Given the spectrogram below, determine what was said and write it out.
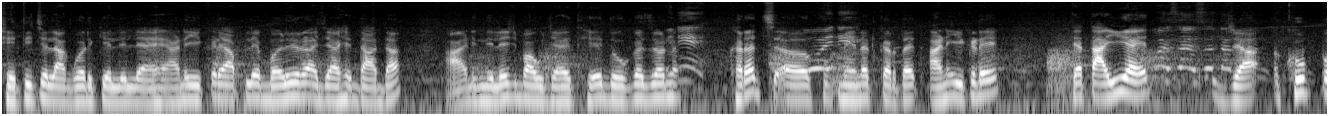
शेतीची लागवड केलेली आहे. आणि इकडे आपले बळीराजा आहे दादा आणि निलेश भाऊ जे आहेत. हे दोघं जण खरंच अ, खूप मेहनत करत आहेत आणि इकडे त्या ताई आहेत ज्या खूप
